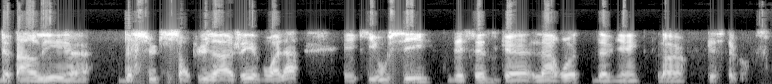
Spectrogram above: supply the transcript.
de parler de ceux qui sont plus âgés, voilà, et qui aussi décident que la route devient leur piste de course.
